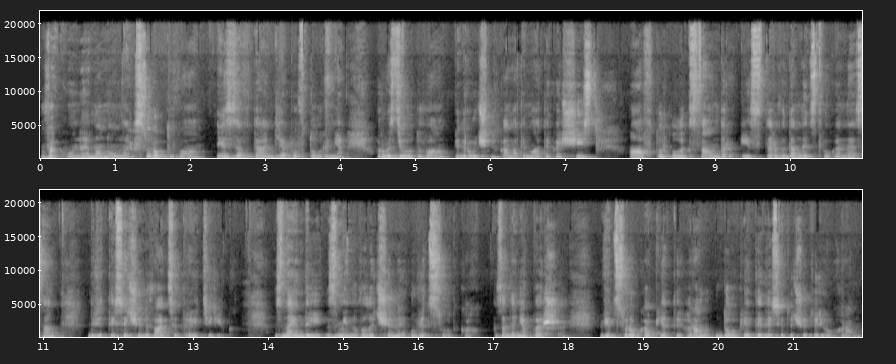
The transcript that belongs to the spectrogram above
Виконуємо номер 42 із завдань для повторення розділу 2 підручника Математика 6, автор Олександр Істер, видавництво Генеза 2023 рік. Знайди зміну величини у відсотках. Завдання перше від 45 грам до 54 грам.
